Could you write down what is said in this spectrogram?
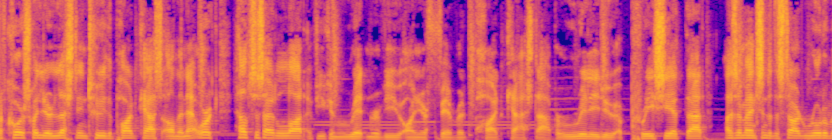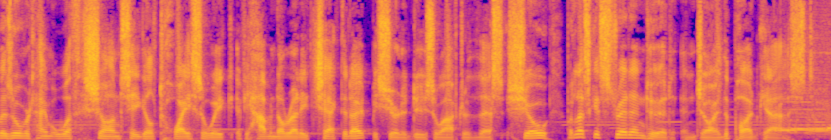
of course, while you're listening to the podcast on the network, helps us out a lot if you can rate and review on your favorite podcast app. Really do appreciate that. As I mentioned at the start, RotoViz Overtime with Sean Siegele twice a week. If you haven't already checked it out, be sure to do so after this show. But let's get straight into it. Enjoy the podcast.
